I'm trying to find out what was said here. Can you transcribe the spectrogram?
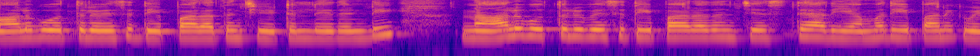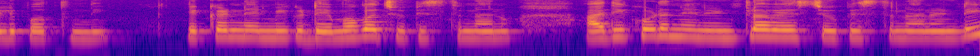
నాలుగు ఒత్తులు వేసి దీపారాధన చేయటం లేదండి. నాలుగు ఒత్తులు వేసి దీపారాధన చేస్తే అది యమ దీపానికి వెళ్ళిపోతుంది. ఇక్కడ నేను మీకు డెమోగా చూపిస్తున్నాను. అది కూడా నేను ఇంట్లో వేసి చూపిస్తున్నానండి.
